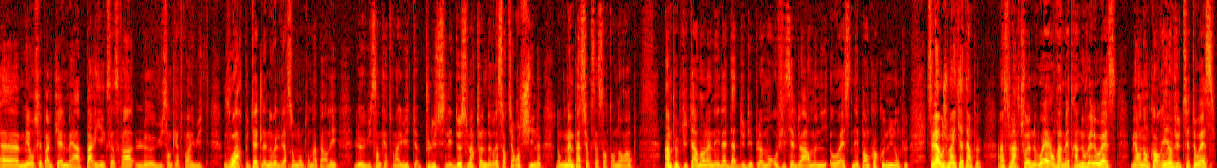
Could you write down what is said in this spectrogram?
euh, mais on ne sait pas lequel, mais à parier que ça sera le 888, voire peut-être la nouvelle version dont on a parlé, le 888, plus les deux smartphones devraient sortir en Chine, donc même pas sûr que ça sorte en Europe un peu plus tard dans l'année. La date du déploiement officiel de Harmony OS n'est pas encore connue non plus. C'est là où je m'inquiète un peu. Un smartphone, ouais, on va mettre un nouvel OS, mais on n'a encore rien vu de cet OS.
